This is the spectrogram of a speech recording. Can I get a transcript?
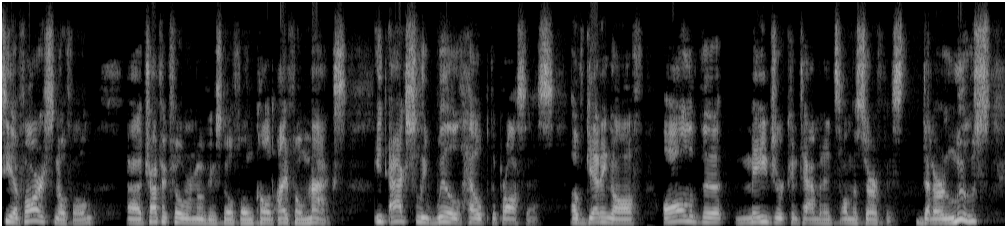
TFR snow foam, uh, traffic film removing snow foam called iPhone Max, it actually will help the process of getting off all of the major contaminants on the surface that are loose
